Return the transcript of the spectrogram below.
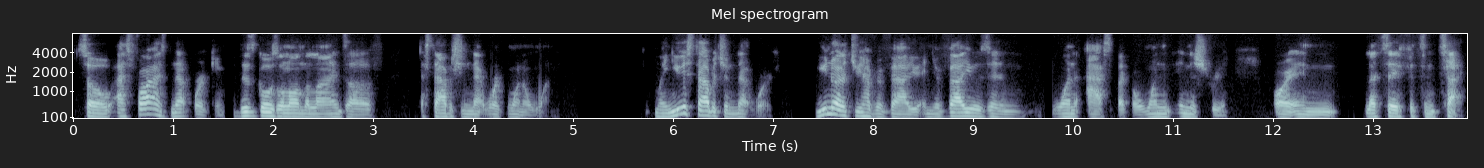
So as far as networking, this goes along the lines of establishing network 101. When you establish a network, you know that you have a value and your value is in one aspect or one industry or in let's say if it's in tech.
